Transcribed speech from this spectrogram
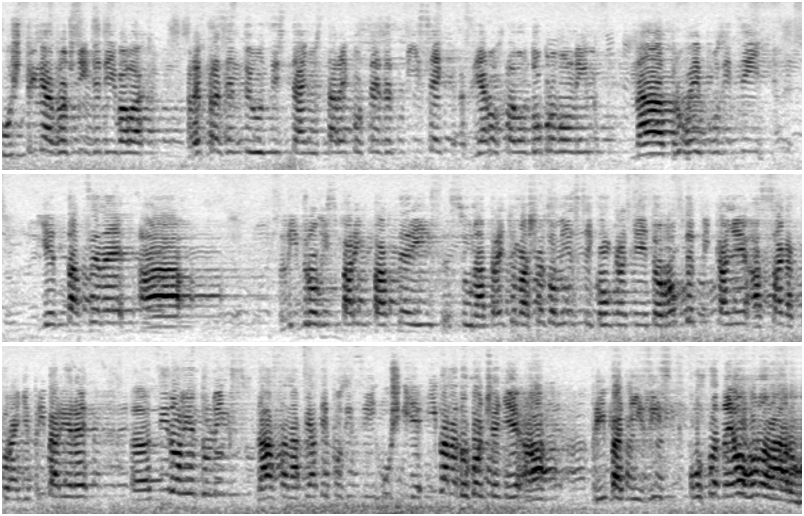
Už 13-ročných dedývalách reprezentujúci stajňu Staré CZ Písek s Jaroslavom Dobrovoľným na druhej pozícii je Tacené a lídrovi sparring partneri sú na treťom a štvrtom mieste, konkrétne je to de Pikane a Saga, ktorá ide pri bariére. Uh, Tyrolien Links dá sa na 5. pozícii, už ide iba na dokončenie a prípadný zisk posledného honoráru.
